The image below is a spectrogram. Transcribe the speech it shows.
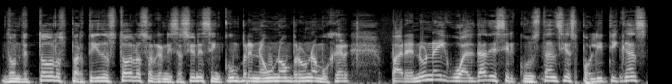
donde todos los partidos, todas las organizaciones se incumplen a un hombre una mujer para en una igualdad de circunstancias políticas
